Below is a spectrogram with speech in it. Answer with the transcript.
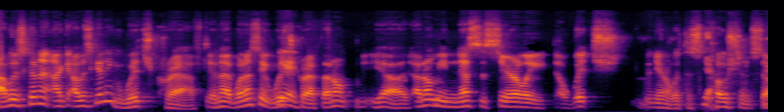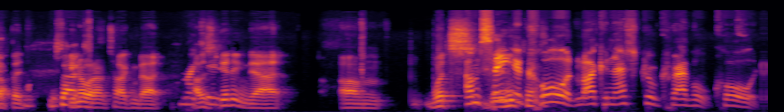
I was gonna. I, I was getting witchcraft, and I, when I say witchcraft, I don't. Yeah, I don't mean necessarily a witch. You know, with this Yeah. potion stuff, but Exactly. you know what I'm talking about. I was Reiki. getting that. Um, what's I'm seeing a cord, like an astral travel cord.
